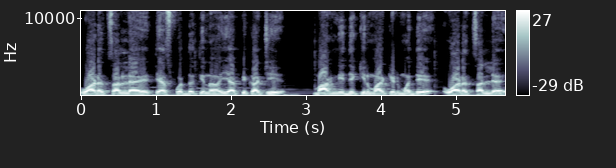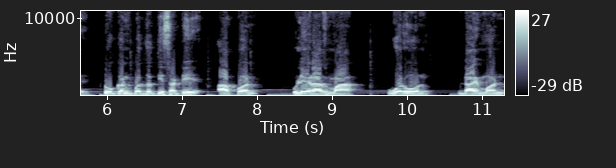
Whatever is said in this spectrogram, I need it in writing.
वाढत चालले आहे. त्याच पद्धतीनं या पिकाची मागणी देखील मार्केटमध्ये वाढत चालली आहे. टोकन पद्धतीसाठी आपण Phule Rajma Varun diamond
